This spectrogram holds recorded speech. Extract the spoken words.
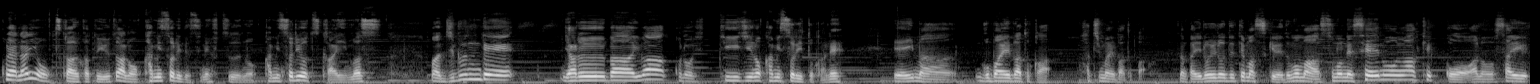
これは何を使うかというとあのカミソリですね。普通の。カミソリを使います、まあ、自分でやる場合はこの T 字のカミソリとかね、えー、今5枚刃とか8枚刃とかなんかいろいろ出てますけれどもまあそのね性能は結構あの左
